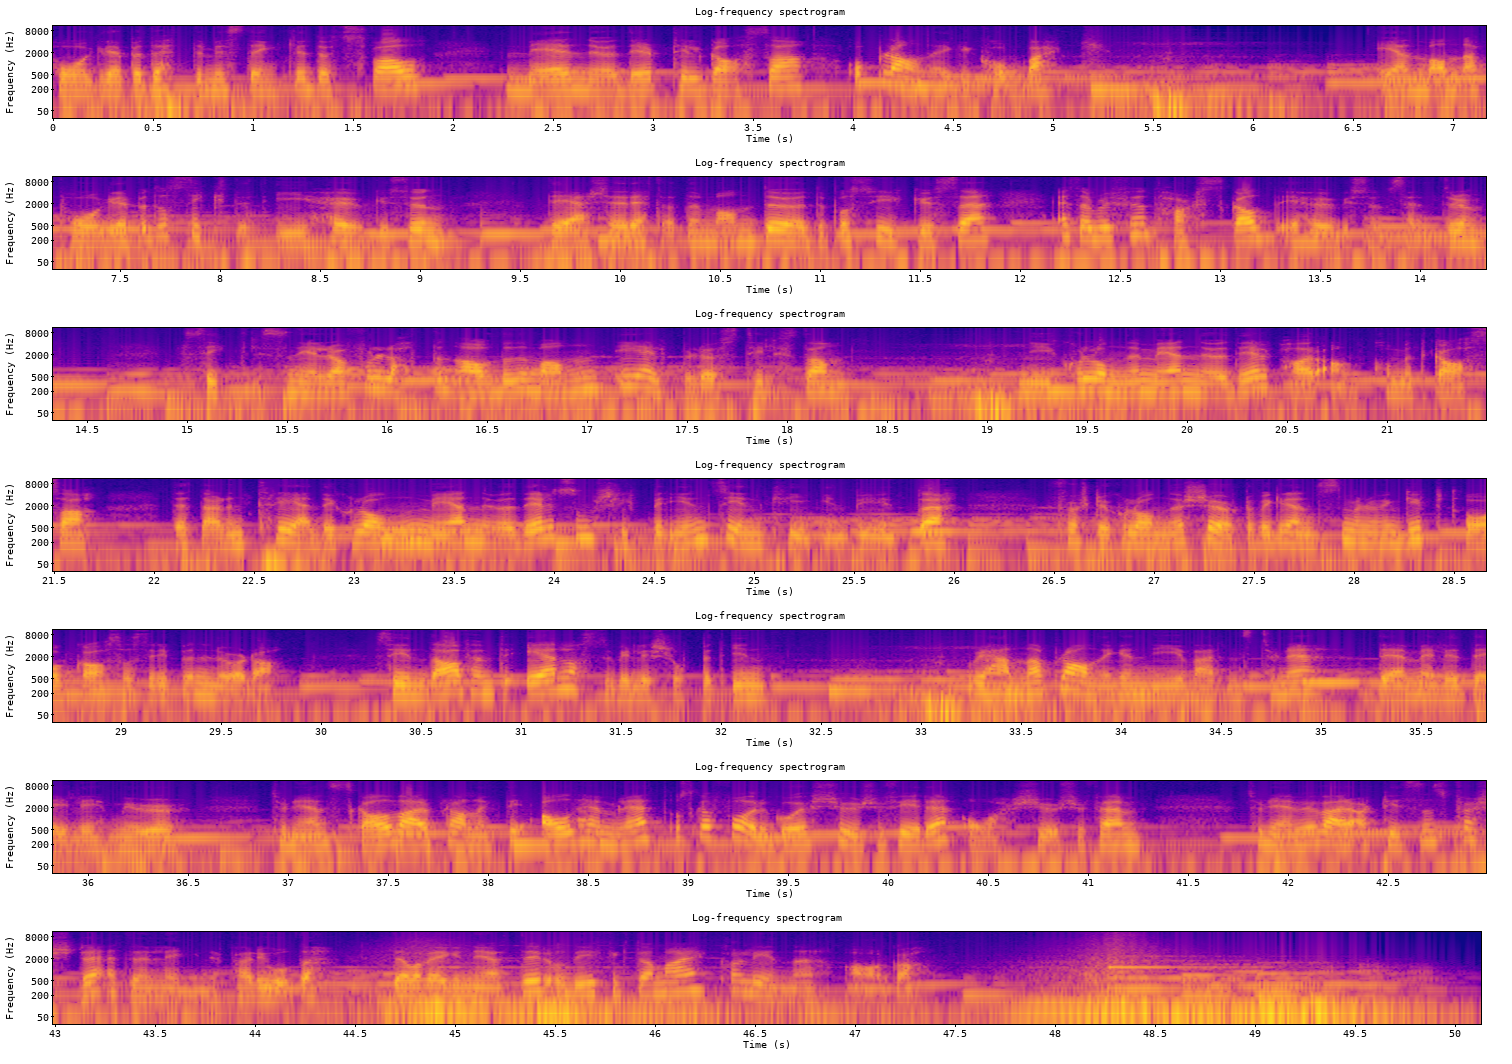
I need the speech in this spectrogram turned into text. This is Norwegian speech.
pågrepet etter mistenkelig dødsfall, mer nødhjelp til Gaza og planlegger comeback. En mann er pågrepet og siktet i Haugesund. Det skjer etter at en mann døde på sykehuset etter å ha blitt funnet hardt skadd i Haugesund sentrum. Siktelsen gjelder å ha forlatt den avdøde mannen i hjelpeløs tilstand. Ny kolonne med nødhjelp har ankommet Gaza. Dette er den tredje kolonnen med nødhjelp som slipper inn siden krigen begynte. Første kolonne kjørte over grensen mellom Egypt og Gazastripen lørdag. Siden da har 51 lastebiler sluppet inn. Rihanna planlegger en ny verdensturné. Det melder Daily Mirror. Turneen skal være planlagt i all hemmelighet og skal foregå i 2024 og 2025. Turneen vil være artistens første etter en lengre periode. Det var VG nyheter, og de fikk det av meg, Karoline Aga.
